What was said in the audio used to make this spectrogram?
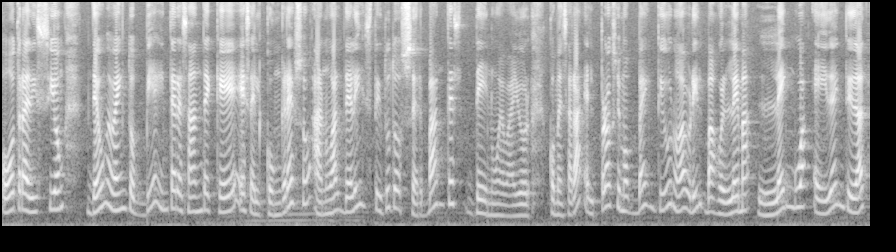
otra edición de un evento bien interesante que es el Congreso Anual del Instituto Cervantes de Nueva York. Comenzará el próximo 21 de abril bajo el lema Lengua e Identidad,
